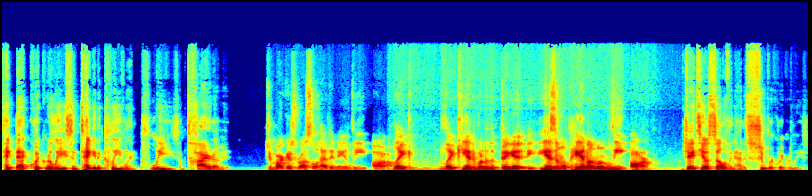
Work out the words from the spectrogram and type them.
Take that quick release and take it to Cleveland, please. I'm tired of it. JaMarcus Russell had an elite arm, like like he had one of the biggest. He has an he had an elite arm. JT O'Sullivan had a super quick release.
